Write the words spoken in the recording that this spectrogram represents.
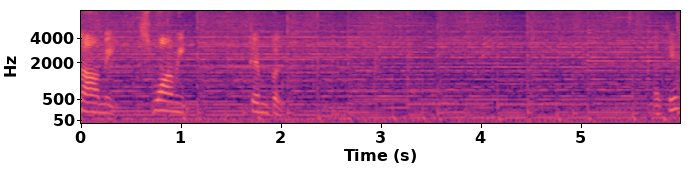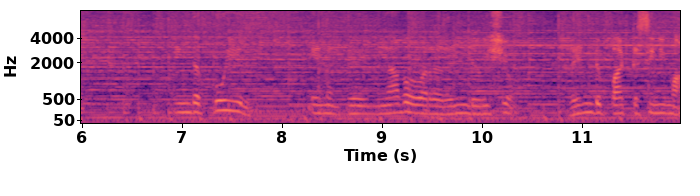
சாமி சுவாமி டெம்பிள் ஓகே இந்த கோயில் எனக்கு ஞாபகம் வர ரெண்டு விஷயம். ரெண்டு பாட்டு சினிமா.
